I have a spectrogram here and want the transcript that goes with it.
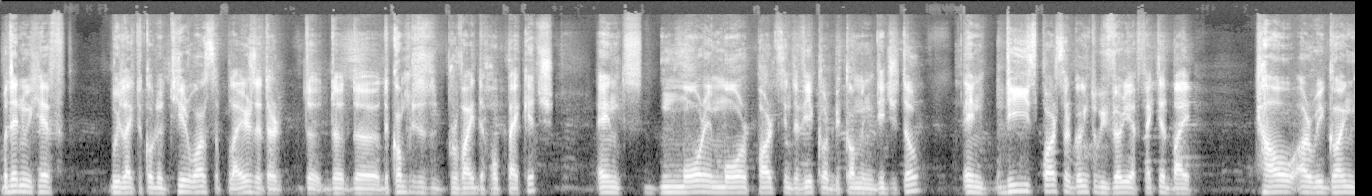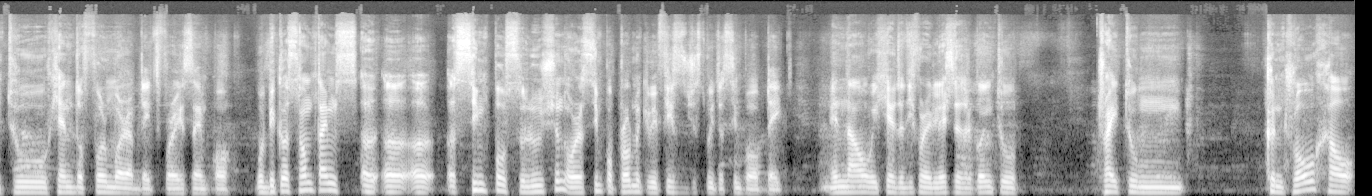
But then we have we like to call them tier one suppliers that are the the the, the companies that provide the whole package and more and more parts in the vehicle are becoming digital and these parts are going to be very affected by how are we going to handle firmware updates for example well, because sometimes a, a, a- a simple solution or a simple problem can be fixed just with a simple update and now we have the different regulations that are going to try to mm, control how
